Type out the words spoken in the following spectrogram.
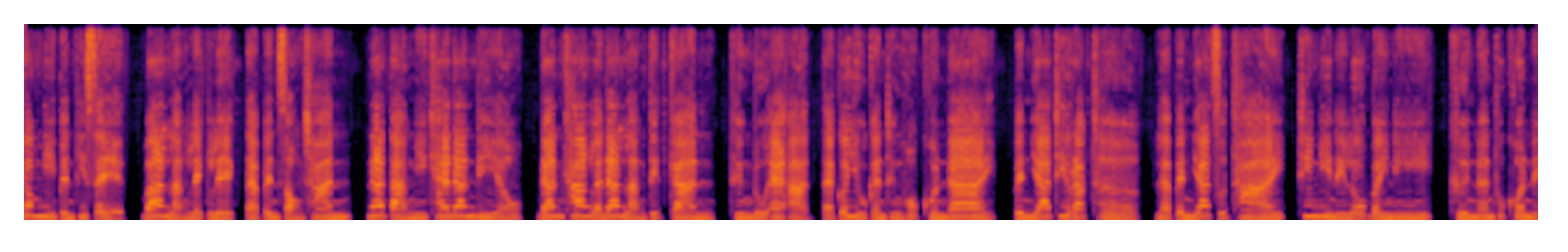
ย่อมมีเป็นพิเศษ บ้านหลังเล็กๆ แต่เป็นสองชั้น หน้าต่างมีแค่ด้านเดียว ด้านข้างและด้านหลังติดกัน ถึงดูแออัดแต่ก็อยู่กันถึงหกคนได้ เป็นญาติที่รักเธอ และเป็นญาติสุดท้ายที่มีในโลกใบนี้ คืนนั้นทุกคนใน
